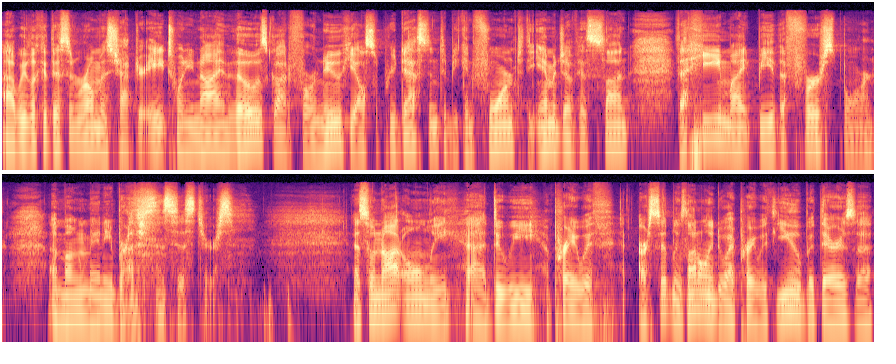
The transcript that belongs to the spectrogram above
Uh, we look at this in Romans chapter 8, 29. Those God foreknew, he also predestined to be conformed to the image of his Son, that he might be the firstborn among many brothers and sisters. And so, not only uh, do we pray with our siblings, not only do I pray with you, but there is a,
